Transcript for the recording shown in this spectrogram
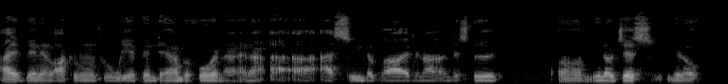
I had been in locker rooms where we had been down before, and I and I, I, I seen the vibe and I understood um, you know, just you know,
